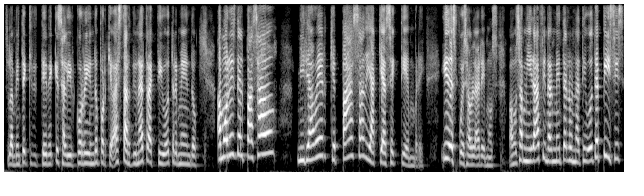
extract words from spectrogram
Solamente que tiene que salir corriendo porque va a estar de un atractivo tremendo. Amores del pasado, mire a ver qué pasa de aquí a septiembre y después hablaremos. Vamos a mirar finalmente a los nativos de Pisces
